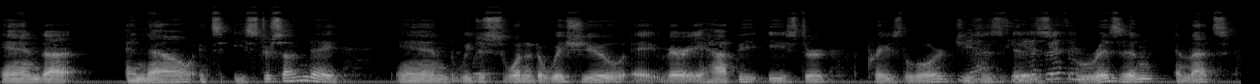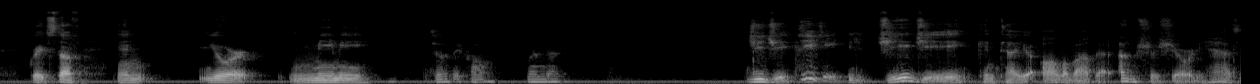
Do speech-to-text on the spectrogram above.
And uh, and now it's Easter Sunday. And we just wanted to wish you a very happy Easter. Praise the Lord. Jesus Yes, he is risen. risen. And that's great stuff. And your Mimi, is that what they call Linda? Gigi. Gigi. Gigi can tell you all about that. I'm sure she already has.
